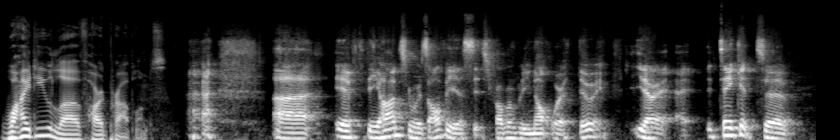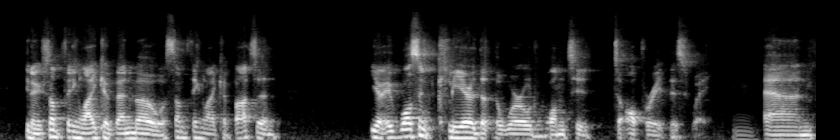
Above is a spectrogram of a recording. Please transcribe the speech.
Why do you love hard problems? uh, if the answer was obvious, it's probably not worth doing. You know, take it to, you know, something like a Venmo or something like a button. You know, it wasn't clear that the world wanted to operate this way, and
